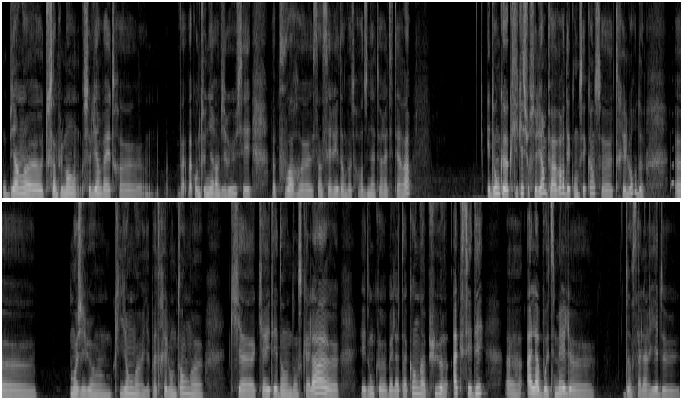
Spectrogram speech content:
ou bien tout simplement ce lien va être va, va, contenir un virus et va pouvoir s'insérer dans votre ordinateur, etc. Et donc, euh, cliquer sur ce lien peut avoir des conséquences euh, très lourdes. Euh, moi, j'ai eu un client il n'y a pas très longtemps qui, a, qui a été dans, dans ce cas-là. et donc, ben, l'attaquant a pu accéder à la boîte mail d'un salarié de,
